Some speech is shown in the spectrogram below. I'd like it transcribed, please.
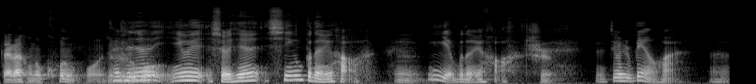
带来很多困惑，就是如果因为首先新不等于好，嗯，异也不等于好，是，就是变化，嗯。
